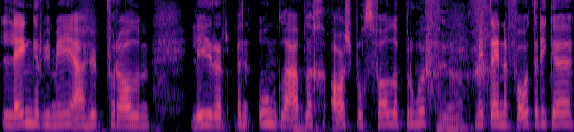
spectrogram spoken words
länger wie mehr, auch heute vor allem Lehrer, ein unglaublich anspruchsvoller Beruf Ja. mit diesen Forderungen,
